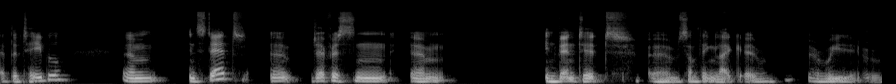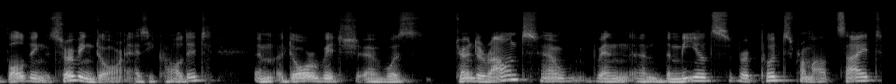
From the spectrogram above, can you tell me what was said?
at the table. Um, instead, uh, Jefferson um, invented um, something like a, a, revolving serving door, as he called it, um, a door which uh, was turned around uh, when the meals were put from outside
